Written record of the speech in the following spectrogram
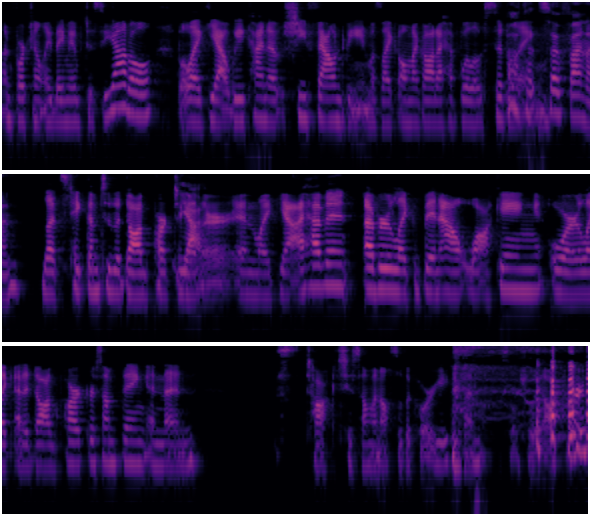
unfortunately, they moved to Seattle, but like, yeah, we kind of she found me and was like, "Oh my god, I have Willow's sibling. Oh, that's so fun. Let's take them to the dog park together." Yeah. And like, yeah, I haven't ever like been out walking or like at a dog park or something, and then talk to someone else with a corgi because I'm socially awkward.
